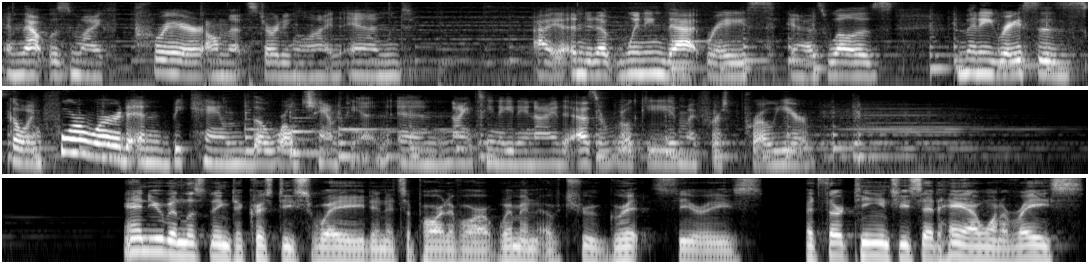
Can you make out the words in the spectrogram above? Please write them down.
And that was my prayer on that starting line, and I ended up winning that race as well as many races going forward and became the world champion in 1989 as a rookie in my first pro year. And you've been listening to Christy Swade, and it's a part of our Women of True Grit series. At 13, she said, Hey, I want to race.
